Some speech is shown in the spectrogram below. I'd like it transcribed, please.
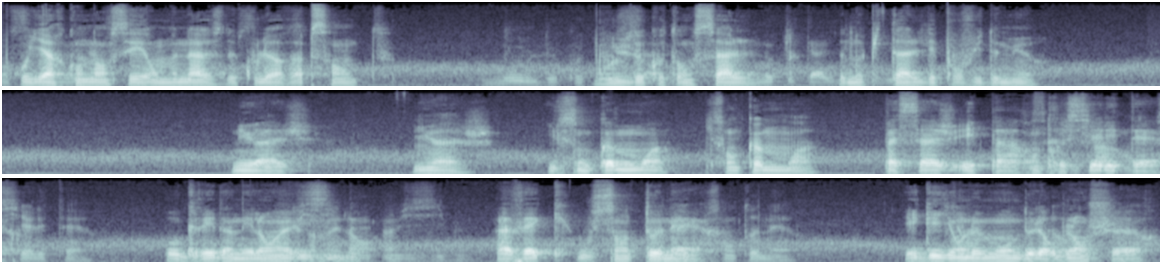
Brouillard condensé en menace de couleurs absentes. Boule de coton sale d'un hôpital dépourvu de murs. Nuages. Nuages. Ils sont comme moi. Ils sont comme moi. Passage épars entre ciel et terre. Au gré d'un élan invisible. Avec ou sans tonnerre. Égayant le monde de leur blancheur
